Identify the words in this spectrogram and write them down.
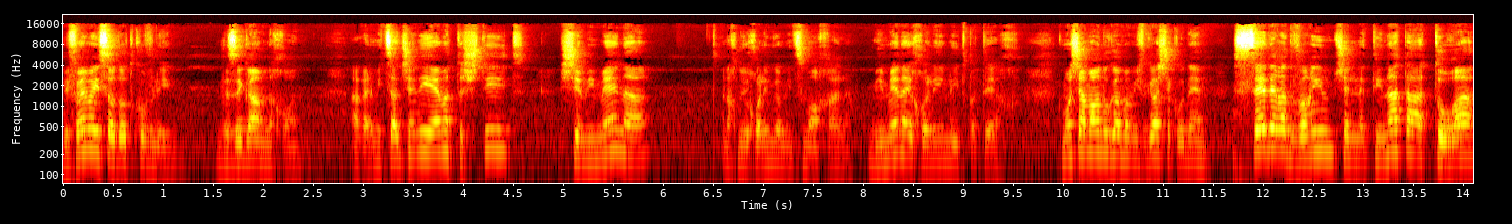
לפעמים היסודות כובלים, וזה גם נכון, אבל מצד שני הם התשתית שממנה אנחנו יכולים גם לצמוח הלאה, ממנה יכולים להתפתח. כמו שאמרנו גם במפגש הקודם, סדר הדברים של נתינת התורה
